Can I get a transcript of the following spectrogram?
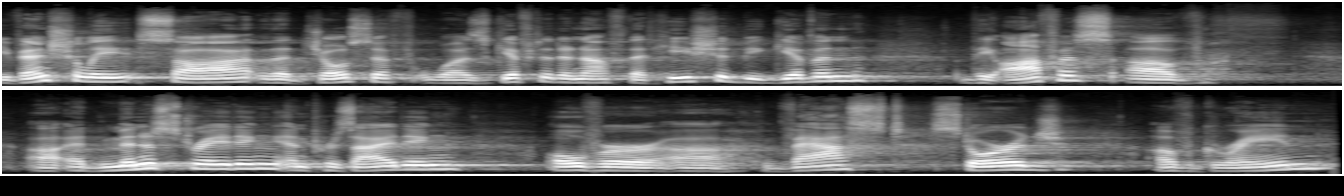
eventually saw that Joseph was gifted enough that he should be given the office of uh, administrating and presiding over uh, vast storage of grain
